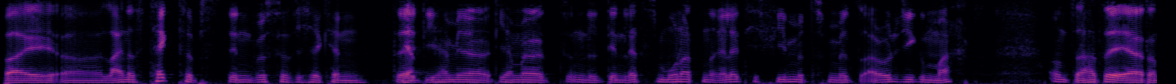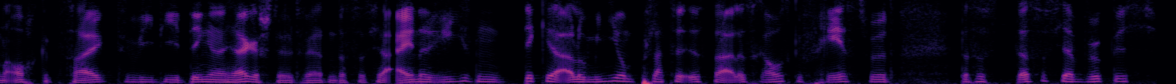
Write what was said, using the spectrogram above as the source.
bei äh, Linus Tech Tips, den wirst du ja sicher kennen. Der, ja. Die haben ja, die haben ja jetzt in den letzten Monaten relativ viel mit, mit ROG gemacht. Und da hat er dann auch gezeigt, wie die Dinge hergestellt werden. Dass das ja eine riesen dicke Aluminiumplatte ist, da alles rausgefräst wird. Das ist, das ist ja wirklich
